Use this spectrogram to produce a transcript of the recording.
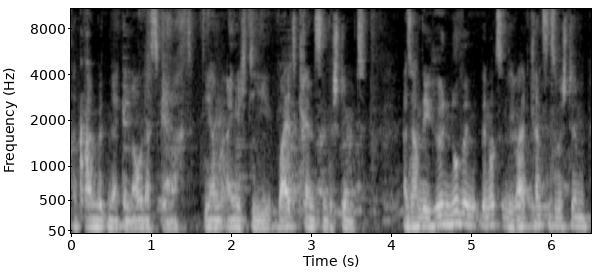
hat Baden-Württemberg genau das gemacht. Die haben eigentlich die Waldgrenzen bestimmt. Also haben die Höhen nur benutzt, um die Waldgrenzen zu bestimmen.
